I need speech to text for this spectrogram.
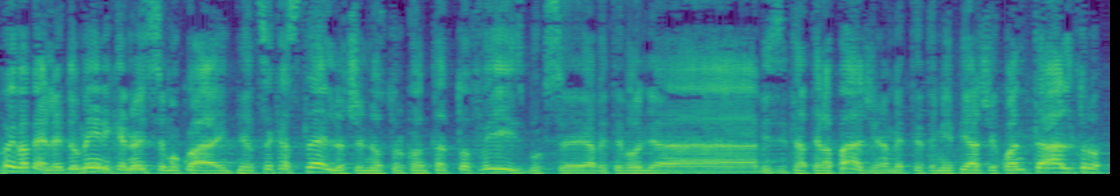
Poi vabbè, le domeniche noi siamo qua in Piazza Castello, c'è il nostro contatto Facebook, se avete voglia visitate la pagina, mettete mi piace e quant'altro.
